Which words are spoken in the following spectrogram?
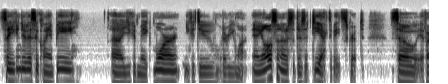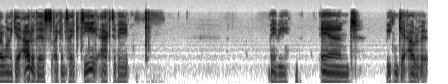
So you can do this at client B. Uh, you could make more. You could do whatever you want. And you'll also notice that there's a deactivate script. So if I want to get out of this, I can type deactivate, maybe, and we can get out of it.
